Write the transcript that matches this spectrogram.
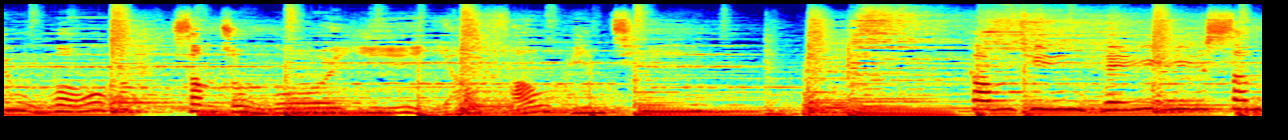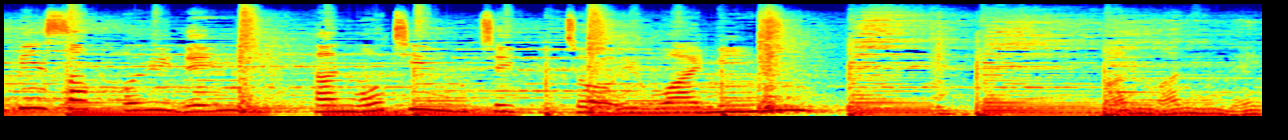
了我，心中爱意有否变迁？今天起身边失去你，但我朝夕在怀缅。吻吻你，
